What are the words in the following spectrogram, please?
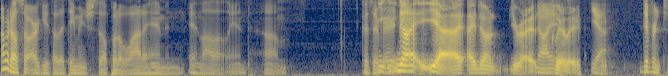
I would also argue though that Damien Chazelle put a lot of him in in La La Land, Um, because they're very no, I- yeah, I, I don't. You're right. No, I- clearly. yeah different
